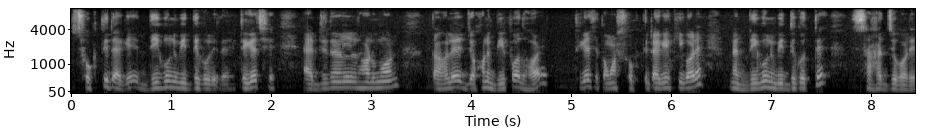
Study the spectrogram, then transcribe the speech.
শক্তিটাকে দ্বিগুণ বৃদ্ধি করে দেয়। ঠিক আছে? অ্যাড্রিনালিন হরমোন তাহলে যখন বিপদ হয়, ঠিক আছে, তোমার শক্তিটাকে কি করে? না দ্বিগুণ বৃদ্ধি করতে সাহায্য করে।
